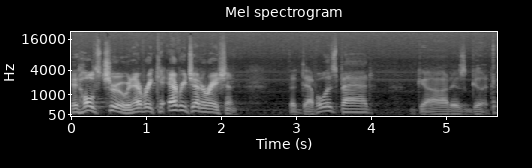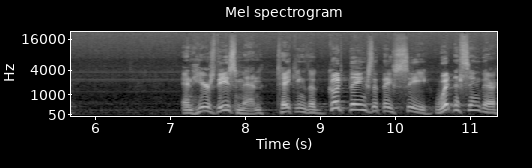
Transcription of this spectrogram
it holds true in every, every generation. The devil is bad, God is good. And here's these men taking the good things that they see, witnessing there,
